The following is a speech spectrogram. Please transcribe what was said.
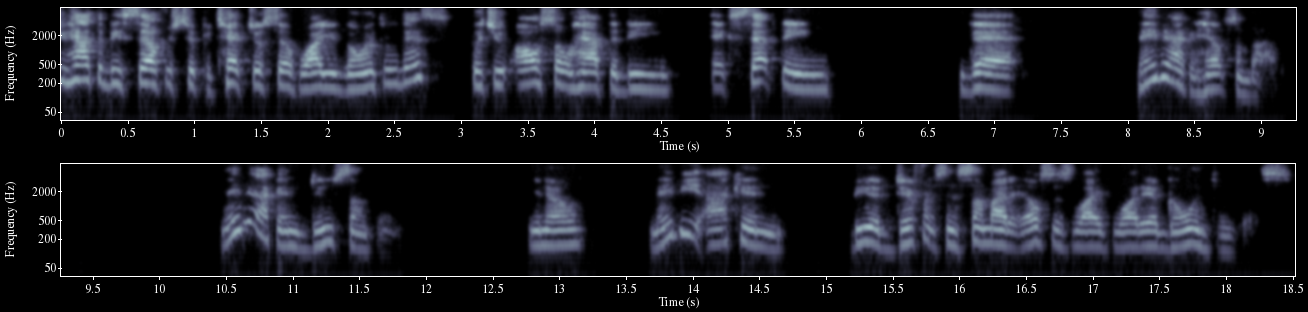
you have to be selfish to protect yourself while you're going through this, but you also have to be accepting that maybe I can help somebody. Maybe I can do something. You know, maybe I can be a difference in somebody else's life while they're going through this.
